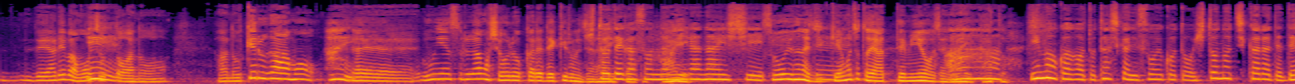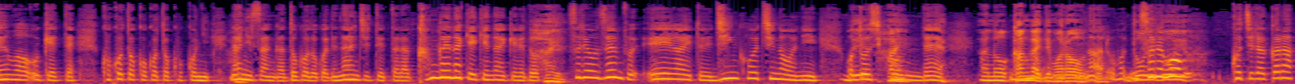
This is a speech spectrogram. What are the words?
でやればもうちょっと、ええ。あのあの受ける側も、はい。えー運営する側も省力化でできるんじゃないかと。人手がそんなにいらいないし、そういうふうな実験もちょっとやってみようじゃないかと。今伺うと確かにそういうことを人の力で電話を受けてこことこことここに何さんがどこどこで何時って言ったら考えなきゃいけないけれど、はい。それを全部 AI という人工知能に落とし込んで。はい。あの考えてもらおうと。なるほど。どういうそれもこちらから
